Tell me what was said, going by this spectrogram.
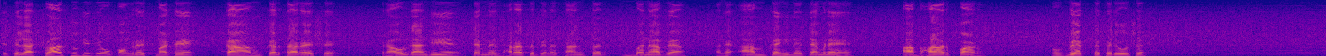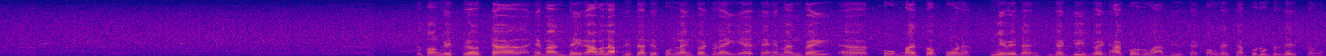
કે છેલ્લા શ્વાસ સુધી તેઓ કોંગ્રેસ માટે કામ કરતા રહેશે. રાહુલ ગાંધીએ તેમને ધારાસભ્ય અને સાંસદ બનાવ્યા અને આમ કહીને તેમણે આભાર પણ વ્યક્ત કર્યો છે. તો કોંગ્રેસ પ્રવક્તા હેમાંગભાઈ રાવલ આપણી સાથે ફોનલાઈન પર જોડાઈ ગયા છે. હેમાંગભાઈ ખૂબ મહત્વપૂર્ણ નિવેદન જગદીશભાઈ ઠાકોરનું આવ્યું છે કોંગ્રેસના પૂર્વ પ્રદેશ પ્રમુખ.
